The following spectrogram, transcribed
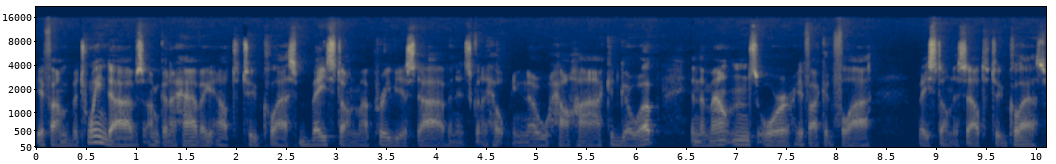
if I'm between dives I'm going to have an altitude class based on my previous dive and it's going to help me know how high I could go up in the mountains or if I could fly based on this altitude class.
